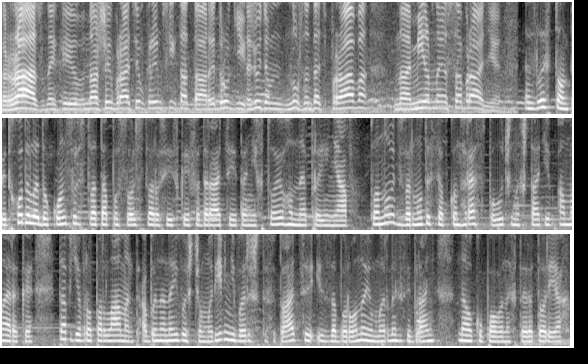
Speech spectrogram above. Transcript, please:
разных, и наших братьев крымских татар и других. Людям нужно дать право на мирное собрание. З листом підходили до консульства та посольства Російської Федерації, та ніхто його не прийняв. Планують звернутися в Конгрес Сполучених Штатів Америки та в Європарламент, аби на найвищому рівні вирішити ситуацію із забороною мирних зібрань на окупованих територіях.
